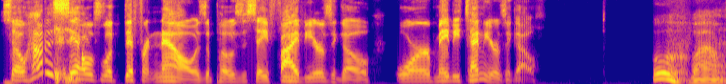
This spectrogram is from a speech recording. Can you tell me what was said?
So, how does sales look different now as opposed to, say, five years ago or maybe 10 years ago? Oh, wow.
